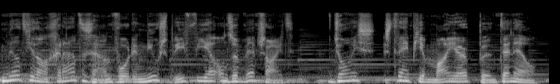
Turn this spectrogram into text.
Meld je dan gratis aan voor de nieuwsbrief via onze website joyce-meyer.nl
